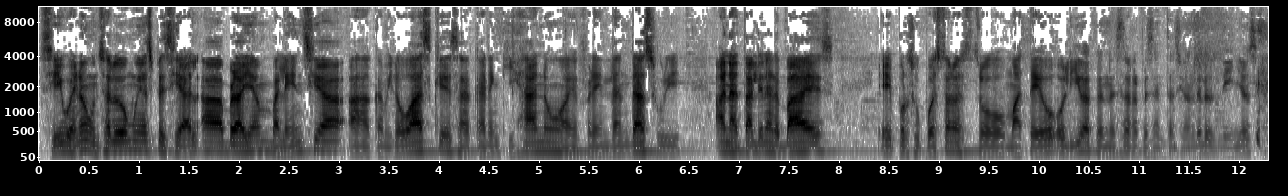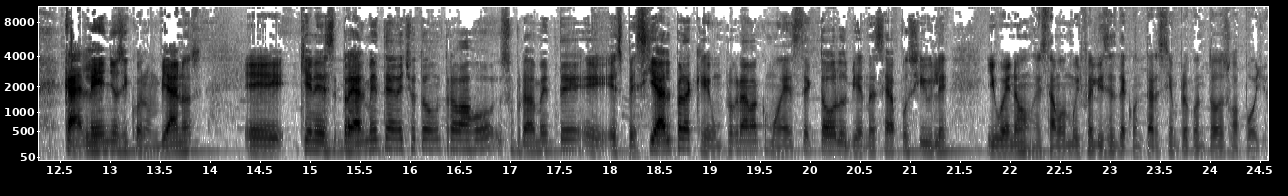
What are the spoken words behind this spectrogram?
Sí, bueno, un saludo muy especial a Brian Valencia, a Camilo Vázquez, a Karen Quijano, a Efraín Landazuri, a Natalia Narváez, eh, por supuesto a nuestro Mateo Oliva, es nuestra representación de los niños caleños y colombianos, eh, quienes realmente han hecho todo un trabajo supremamente eh, especial para que un programa como este todos los viernes sea posible. Y bueno, estamos muy felices de contar siempre con todo su apoyo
